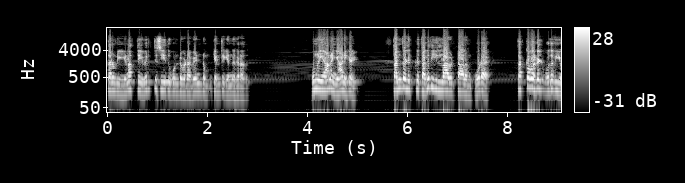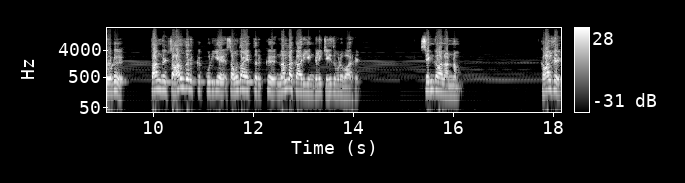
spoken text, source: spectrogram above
தன்னுடைய இனத்தை விருத்தி செய்து கொண்டு விட வேண்டும் என்று எண்ணுகிறது. உண்மையான ஞானிகள் தங்களுக்கு தகுதி இல்லாவிட்டாலும் கூட தக்கவர்கள் உதவியோடு தாங்கள் சார்ந்திருக்கக்கூடிய சமுதாயத்திற்கு நல்ல காரியங்களை செய்து விடுவார்கள். செங்கால் அன்னம். கால்கள்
